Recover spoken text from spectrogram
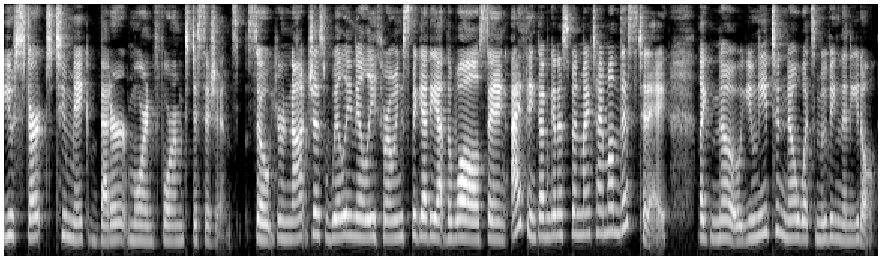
you start to make better, more informed decisions. So you're not just willy nilly throwing spaghetti at the wall saying, I think I'm going to spend my time on this today. Like, no, you need to know what's moving the needle.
